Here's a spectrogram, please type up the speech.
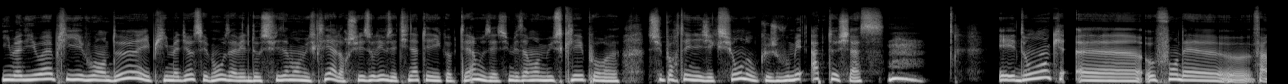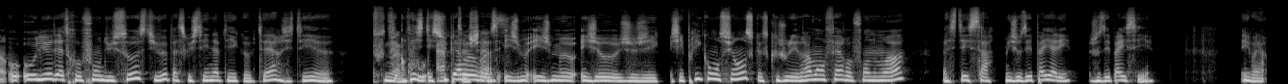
Il m'a dit, ouais, pliez-vous en deux. Et puis il m'a dit, oh, c'est bon, vous avez le dos suffisamment musclé. Alors je suis désolée, vous êtes inapte hélicoptère, mais vous êtes suffisamment musclé pour euh, supporter une éjection. Donc je vous mets apte chasse. Et donc, euh, au fond, de- enfin, au, au lieu d'être au fond du saut, si tu veux, parce que j'étais inapte hélicoptère, j'étais euh, Tout en fait, j'étais super heureuse. chasse. Et je me, et je me, et je, je- j'ai, j'ai pris conscience que ce que je voulais vraiment faire au fond de moi, bah, c'était ça. Mais j'osais pas y aller. J'osais pas essayer. Et voilà.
